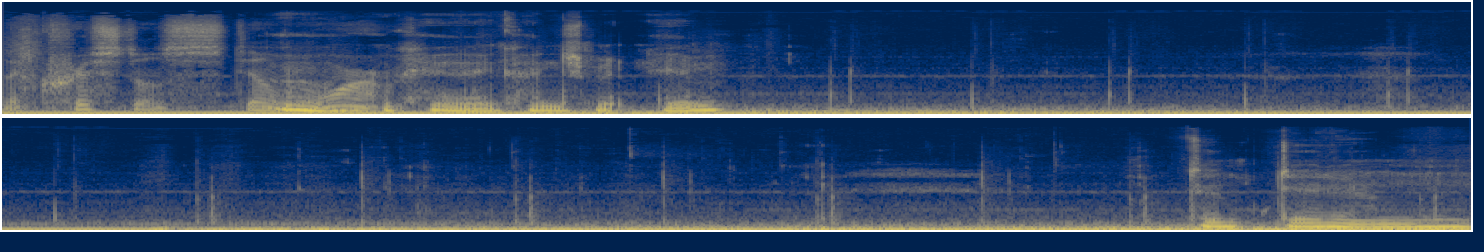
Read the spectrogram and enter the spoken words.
The crystal's still Oh, warm. okay, den kann ich mitnehmen. Dum, dum, dum.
